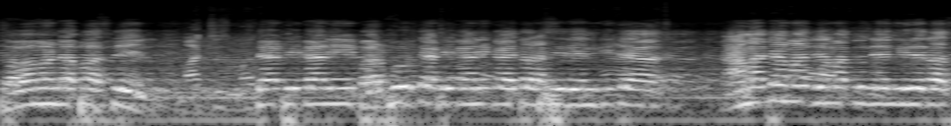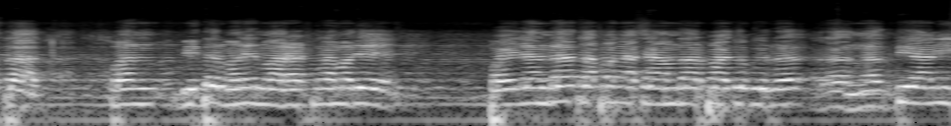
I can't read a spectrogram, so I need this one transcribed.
सभामंडप असतील त्या ठिकाणी भरपूर त्या ठिकाणी काय तर अशी देणगीच्या कामाच्या माध्यमातून देणगी देत असतात. पण मी तर म्हणेन महाराष्ट्रामध्ये पहिल्यांदाच आपण असे आमदार पाहतो की नगदी आणि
